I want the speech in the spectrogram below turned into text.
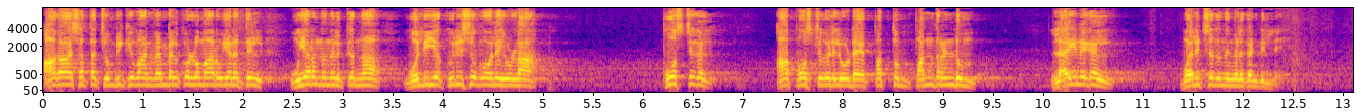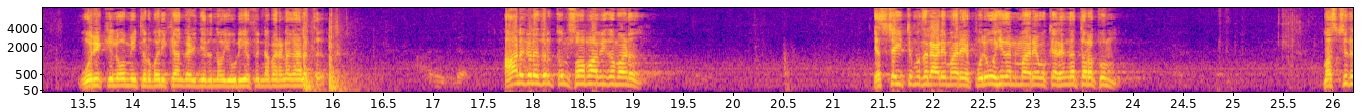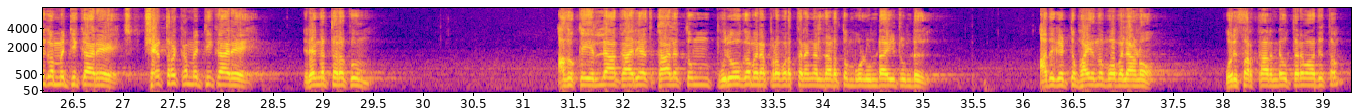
ആകാശത്തെ ചുംബിക്കുവാൻ വെമ്പൽ കൊള്ളുമാർ ഉയരത്തിൽ ഉയർന്നു നിൽക്കുന്ന വലിയ കുരിശു പോലെയുള്ള പോസ്റ്റുകൾ. ആ പോസ്റ്റുകളിലൂടെ പത്തും പന്ത്രണ്ടും ലൈനുകൾ വലിച്ചത് നിങ്ങൾ കണ്ടില്ലേ? ഒരു കിലോമീറ്റർ ഭരിക്കാൻ കഴിഞ്ഞിരുന്നോ യു ഡി എഫിന്റെ ഭരണകാലത്ത്? ആളുകൾ എതിർക്കും സ്വാഭാവികമാണ്. എസ്റ്റേറ്റ് മുതലാളിമാരെ പുരോഹിതന്മാരെ ഒക്കെ രംഗത്തിറക്കും. മസ്ജിദ് കമ്മിറ്റിക്കാരെ ക്ഷേത്ര കമ്മിറ്റിക്കാരെ രംഗത്തിറക്കും. അതൊക്കെ എല്ലാ കാര്യ കാലത്തും പുരോഗമന പ്രവർത്തനങ്ങൾ നടത്തുമ്പോൾ ഉണ്ടായിട്ടുണ്ട്. അത് കെട്ട് ഭയന്ന പോവലാണോ? ഒരു സർക്കാരിന്റെ ഉത്തരവാദിത്തം?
